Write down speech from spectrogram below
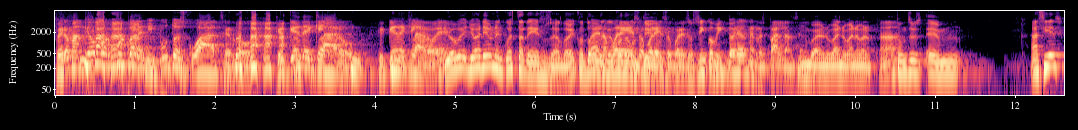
Pero manqueo por culpa de mi puto squad, cerdo. Que quede claro. Que quede claro, ¿eh? Yo, yo haría una encuesta de eso, cerdo, ¿eh? Con todo bueno, lo que por eso, contigo. por eso, por eso. Cinco victorias me respaldan, cerdo. Bueno, bueno, bueno, bueno. ¿Ah? Entonces, em, así es.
